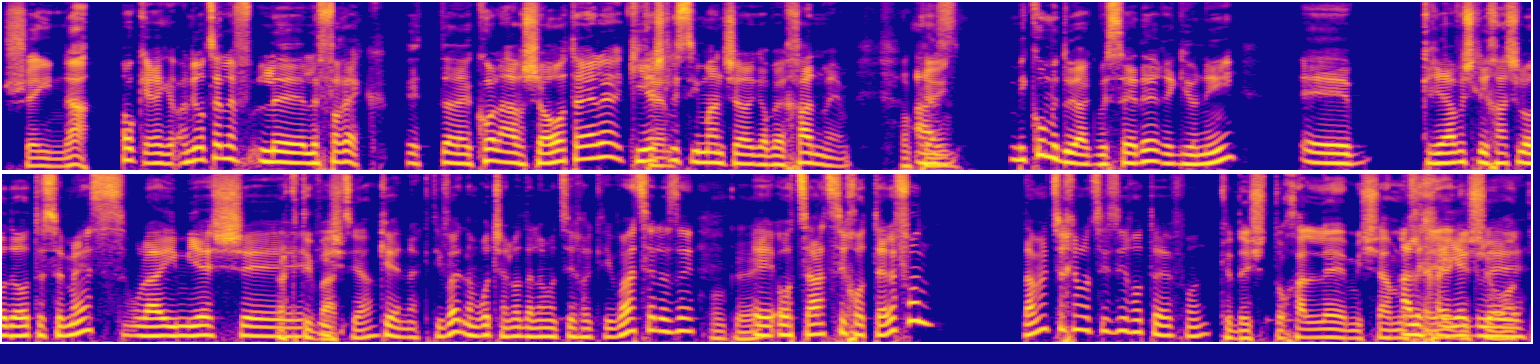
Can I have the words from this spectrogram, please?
שינה. אוקיי, רגע, אני רוצה לפ, לפרק את uh, כל ההרשאות האלה, כי כן. יש לי סימן שאלה לגבי אחד מהם. אוקיי. אז מיקום מדויק, בסדר, הגיוני. Uh, קריאה ושליחה של הודעות אס.אם.אס, אולי אם יש... Uh, אקטיבציה. איש, כן, אקטיבציה, למרות שאני לא יודע למה צריך אקטיבציה לזה. אוקיי. Uh, הוצאת שיחות טלפון? למה הם צריכים להוציא זירות טלפון? כדי שתוכל אה, משם אה, לחייג ישירות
